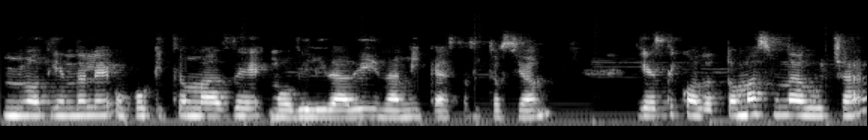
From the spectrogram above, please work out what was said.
metiéndole un poquito más de movilidad y dinámica a esta situación. Y es que cuando tomas una ducha,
